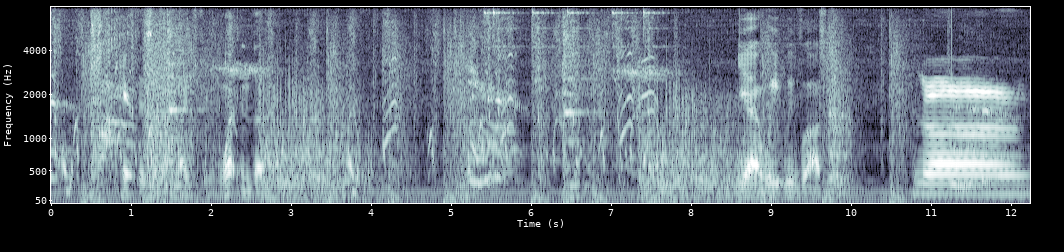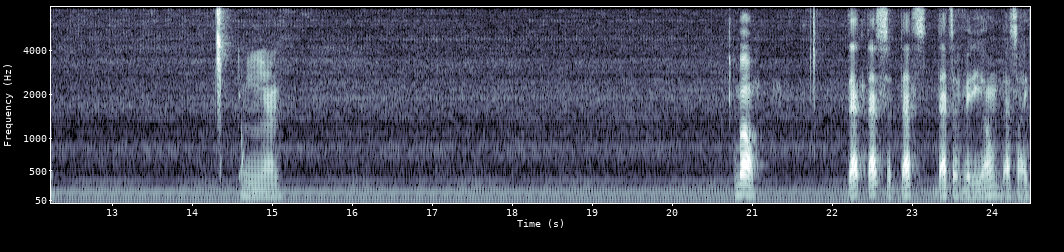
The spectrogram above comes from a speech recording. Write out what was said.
I don't care if this is live stream. What in the? Yeah, we we've lost. No. Damn. Well, that that's that's that's a video. That's like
